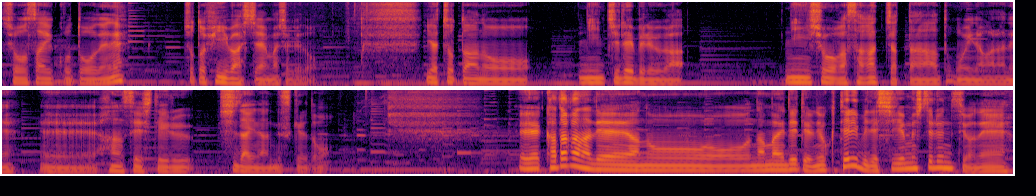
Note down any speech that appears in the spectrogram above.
詳細孤島でねちょっとフィーバーしちゃいましたけど。いやちょっとあの認知レベルが認証が下がっちゃったなと思いながらね、えー、反省している次第なんですけれども。えー、カタカナで、あのー、名前出てるのよくテレビで CM してるんですよね。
